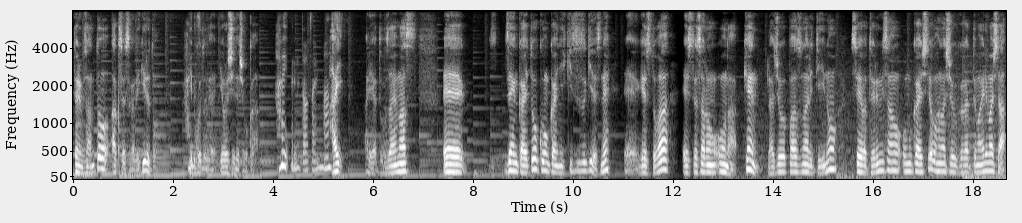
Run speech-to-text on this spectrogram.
テレビさんとアクセスができるとはいいうことでよろしいでしょうか？はい、ありがとうございます。はい、ありがとうございます。えー前回と今回に引き続きですね、えーゲストはエステサロンオーナー兼ラジオパーソナリティの清和てるみさんをお迎えしてお話を伺ってまいりました。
